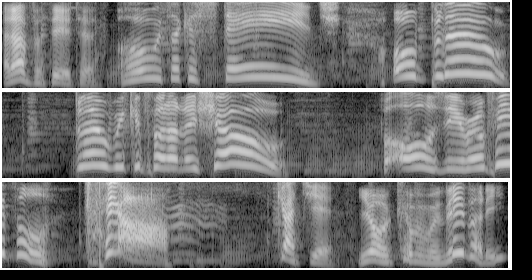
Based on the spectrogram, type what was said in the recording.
an amphitheater? Oh, it's like a stage. Oh, Blue. Blue, we could put on a show for all zero people. Hiya! Gotcha. You're coming with me, buddy.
